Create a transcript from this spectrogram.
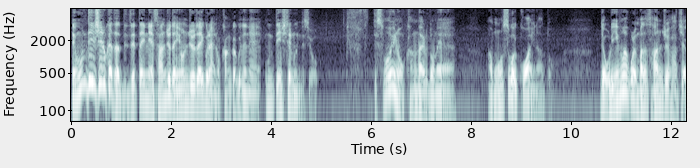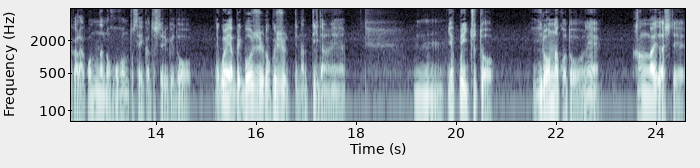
で運転してる方って絶対ね30代40代ぐらいの感覚でね運転してるんですよ。でそういうのを考えるとねあものすごい怖いなと。で俺今これまだ38やからこんなのほほんと生活してるけどでこれやっぱり5060ってなってきたらねうんやっぱりちょっといろんなことをね考え出して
